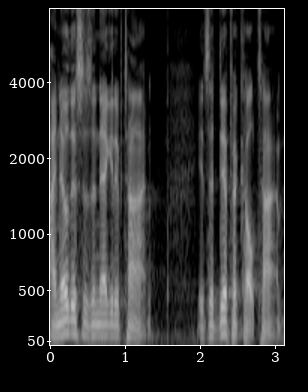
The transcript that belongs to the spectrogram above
I know this is a negative time, it's a difficult time.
